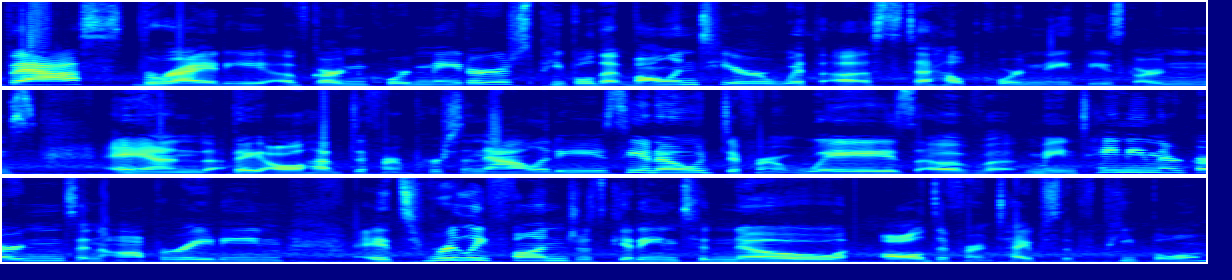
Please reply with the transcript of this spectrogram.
vast variety of garden coordinators, people that volunteer with us to help coordinate these gardens and they all have different personalities, you know, different ways of maintaining their gardens and operating. It's really fun just getting to know all different types of people.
